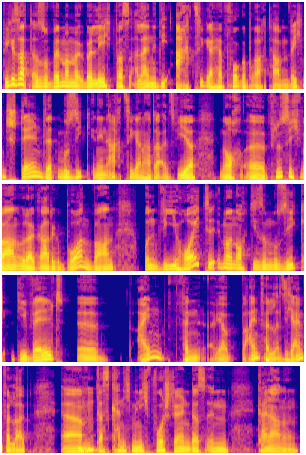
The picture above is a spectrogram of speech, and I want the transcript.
wie gesagt, also wenn man mal überlegt, was alleine die 80er hervorgebracht haben, welchen Stellenwert Musik in den 80ern hatte, als wir noch äh, flüssig waren oder gerade geboren waren und wie heute immer noch diese Musik die Welt äh, einver ja, einverle sich einverleibt, ähm, Mhm. das kann ich mir nicht vorstellen, dass in, keine Ahnung,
